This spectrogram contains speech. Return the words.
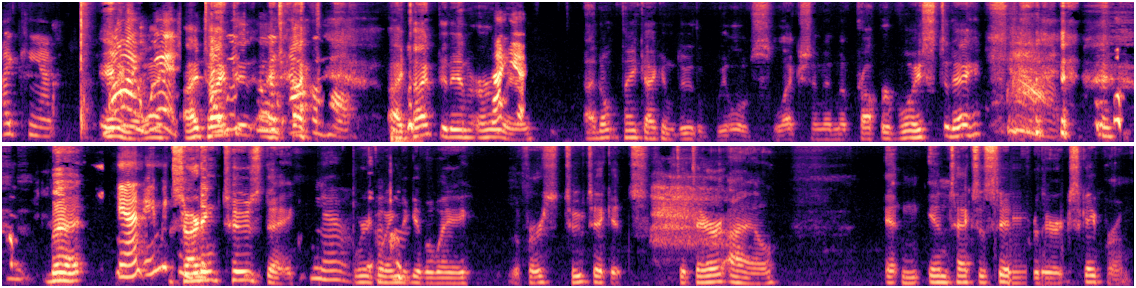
I can't. No, I Anyway, wish. I I typed wish it. there I was typed, alcohol. I typed it in earlier. I don't think I can do the wheel of selection in the proper voice today, God. And but Amy, can- starting Tuesday, No. we're going to give away the first two tickets to Terror Isle in, in Texas City for their escape room.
